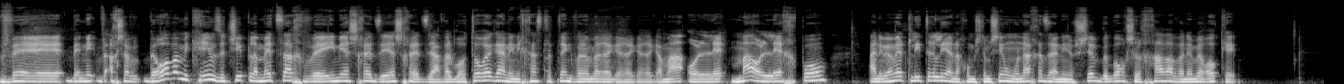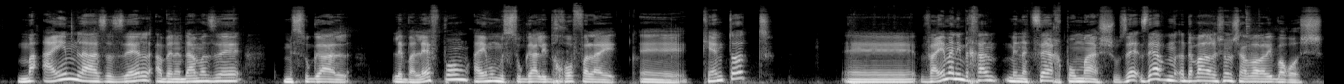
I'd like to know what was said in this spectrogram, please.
ועכשיו ברוב המקרים זה צ'יפ למצח ואם יש לך את זה יש לך את זה אבל באותו רגע אני נכנס לטנק ואני אומר רגע רגע רגע מה עולה מה הולך פה אני באמת literally אנחנו משתמשים במונח הזה אני יושב בבור של חרא ואני אומר אוקיי. מה האם לעזאזל הבן אדם הזה מסוגל לבלף פה האם הוא מסוגל לדחוף עליי אה, קנטות. אה, והאם אני בכלל מנצח פה משהו זה זה הדבר הראשון שעבר לי בראש.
